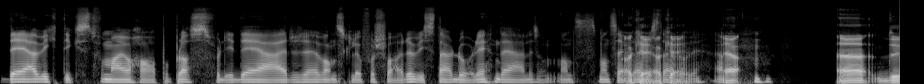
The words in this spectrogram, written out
Det er viktigst for meg å ha på plass, fordi det er eh, vanskelig å forsvare hvis det er dårlig. Det er liksom Man, man ser okay, det hvis okay. det er dårlig. Ja. ja. Uh, du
